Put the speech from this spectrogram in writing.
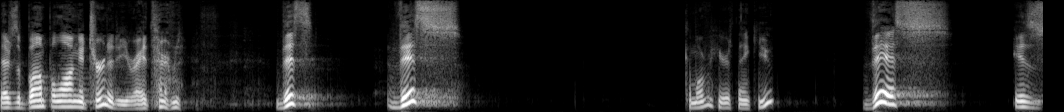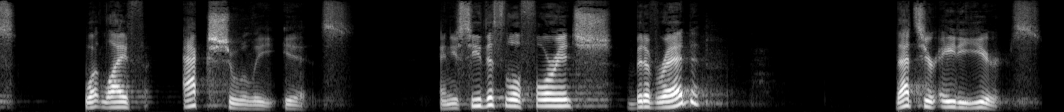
There's a bump along eternity right there. This, this, come over here, thank you. This is what life actually is. And you see this little four inch bit of red? That's your 80 years.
